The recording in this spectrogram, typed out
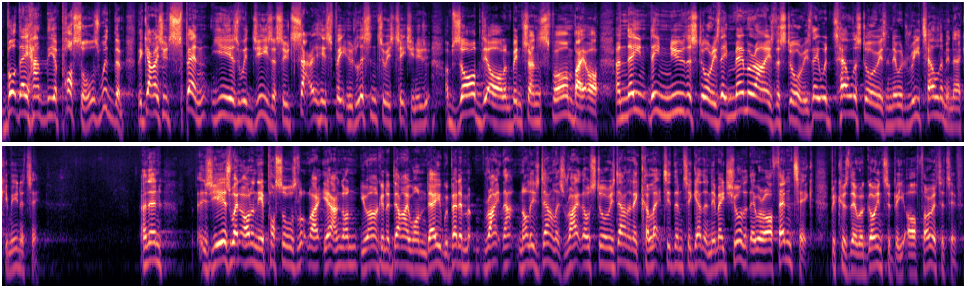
but they had the apostles with them. The guys who'd spent years with Jesus, who'd sat at his feet, who'd listened to his teaching, who'd absorbed it all and been transformed by it all. And they, they knew the stories, they memorized the stories, they would tell the stories and they would retell them in their community. And then as years went on and the apostles looked like, yeah, hang on, you are going to die one day. We better write that knowledge down. Let's write those stories down. And they collected them together and they made sure that they were authentic because they were going to be authoritative.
